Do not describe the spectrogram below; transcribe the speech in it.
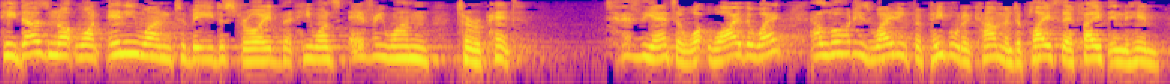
He does not want anyone to be destroyed, but He wants everyone to repent. So that's the answer. Why the wait? Our Lord is waiting for people to come and to place their faith in Him.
